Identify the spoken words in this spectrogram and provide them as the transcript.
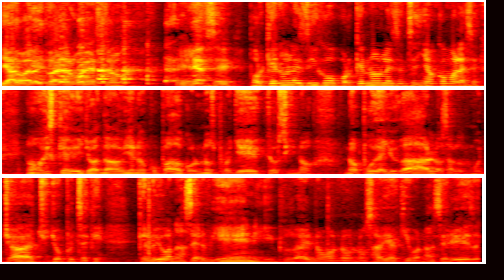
ya va, le traen al maestro. Y le hace, ¿por qué no les dijo? ¿Por qué no les enseñó cómo le hace? No, es que yo andaba bien ocupado con unos proyectos y no, no pude ayudarlos a los muchachos. Yo pensé que, que lo iban a hacer bien y pues ay, no, no, no sabía que iban a hacer eso.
